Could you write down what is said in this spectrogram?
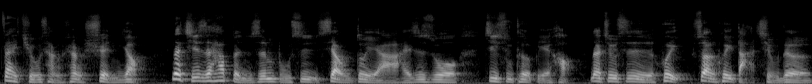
在球场上炫耀。那其实他本身不是校队啊，还是说技术特别好，那就是会算会打球的。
